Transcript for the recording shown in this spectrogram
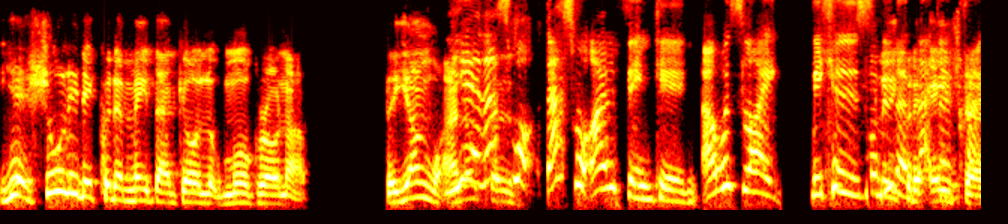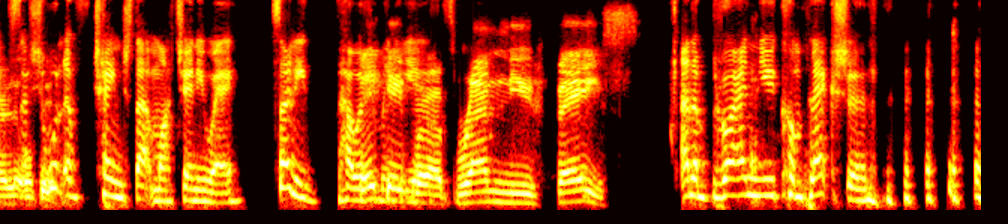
yeah, surely they could have made that girl look more grown up. The young one. I yeah, that's what that's what I'm thinking. I was like, because Surely you know, black don't aged her a crack, so little she bit. wouldn't have changed that much anyway. It's only however They gave her a brand new face. and a brand new complexion.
